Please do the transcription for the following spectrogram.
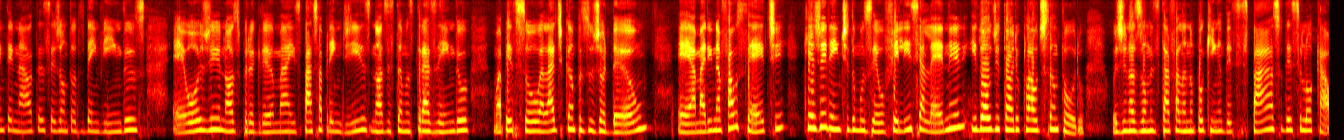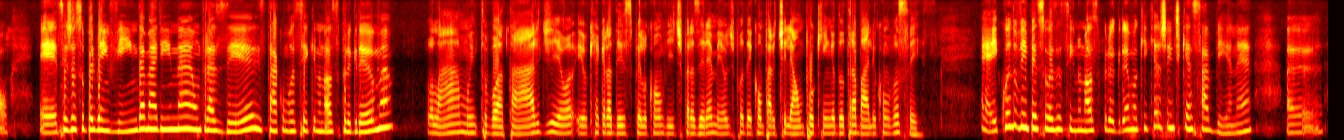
Internautas, sejam todos bem-vindos. É, hoje, nosso programa Espaço Aprendiz, nós estamos trazendo uma pessoa lá de Campos do Jordão, é, a Marina Falsetti, que é gerente do Museu Felícia Lerner e do Auditório Cláudio Santoro. Hoje nós vamos estar falando um pouquinho desse espaço, desse local. É, seja super bem-vinda, Marina. É um prazer estar com você aqui no nosso programa. Olá, muito boa tarde. Eu, eu que agradeço pelo convite. Prazer é meu de poder compartilhar um pouquinho do trabalho com vocês. É, e quando vem pessoas assim no nosso programa, o que, que a gente quer saber, né? Uh,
